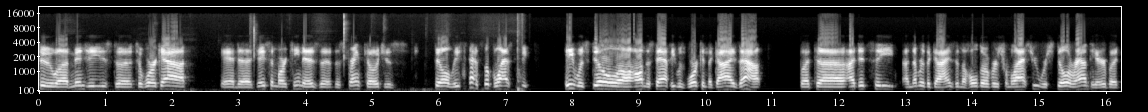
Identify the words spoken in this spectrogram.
to uh, Minges to to work out. And uh, Jason Martinez, the the strength coach, is still at least as of last week, he was still uh, on the staff. He was working the guys out. But uh, I did see a number of the guys and the holdovers from last year were still around here, but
